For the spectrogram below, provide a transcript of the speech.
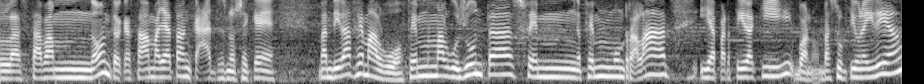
l'estàvem, no? entre que estàvem allà tancats, no sé què, vam dir, va, fem alguna cosa, fem alguna cosa juntes, fem, fem uns relats i a partir d'aquí, bueno, va sortir una idea,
